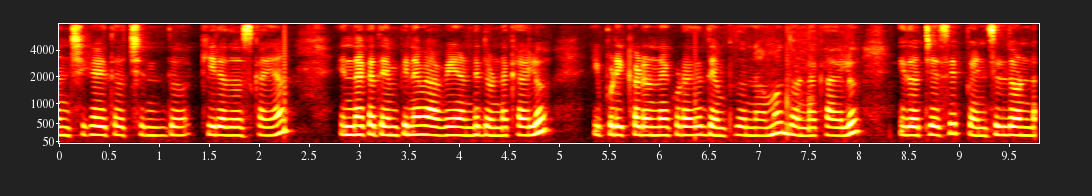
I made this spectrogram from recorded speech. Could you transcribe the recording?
మంచిగా అయితే వచ్చింది కీర దోసకాయ. ఇందాక తెంపినవి అవే అండి దొండకాయలు. ఇప్పుడు ఇక్కడ ఉన్నాయి కూడా అయితే తెంపుతున్నాము దొండకాయలు. ఇది వచ్చేసి పెన్సిల్ దొండ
